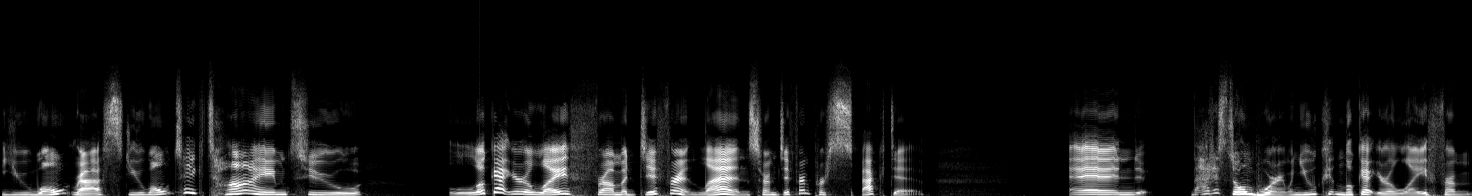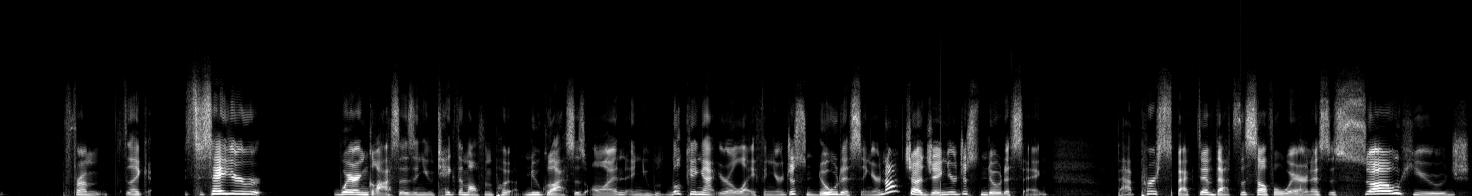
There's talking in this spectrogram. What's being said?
You won't rest. You won't take time to look at your life from a different lens, from different perspective. And that is so important when you can look at your life from from like say you're wearing glasses and you take them off and put new glasses on and you looking at your life and you're just noticing. You're not judging, you're just noticing. That perspective, that's the self-awareness is so huge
